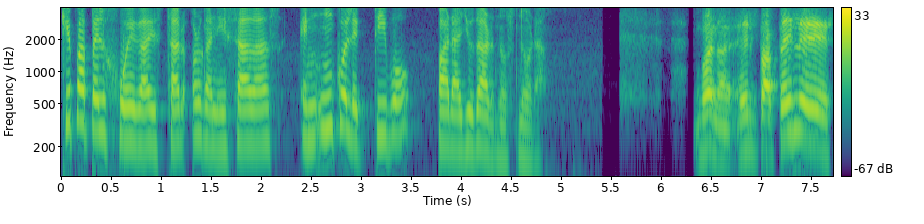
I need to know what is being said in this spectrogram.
¿qué papel juega estar organizadas en un colectivo para ayudarnos, Nora? Bueno, el papel es,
